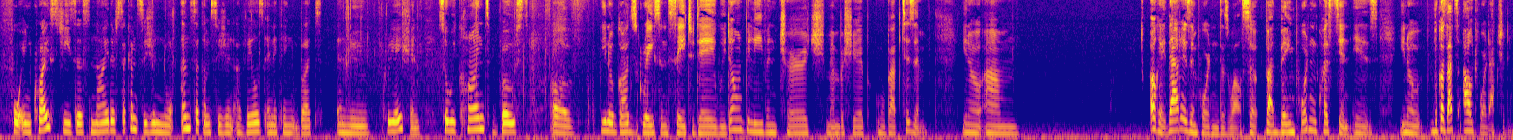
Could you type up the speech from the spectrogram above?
for in Christ Jesus neither circumcision nor uncircumcision avails anything but a new creation. So we can't boast of you know God's grace and say today we don't believe in church membership or baptism. You know, um, okay that is important as well. So but the important question is you know because that's outward actually.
